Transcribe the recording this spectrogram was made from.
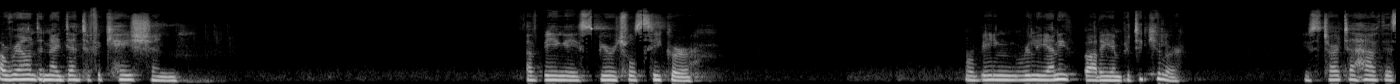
around an identification of being a spiritual seeker or being really anybody in particular. You start to have this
